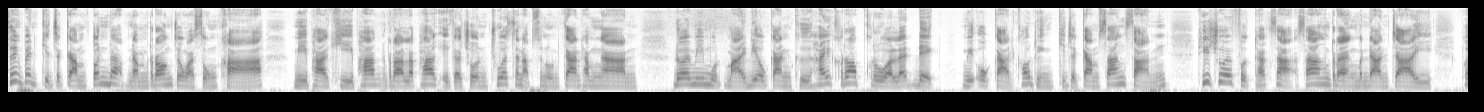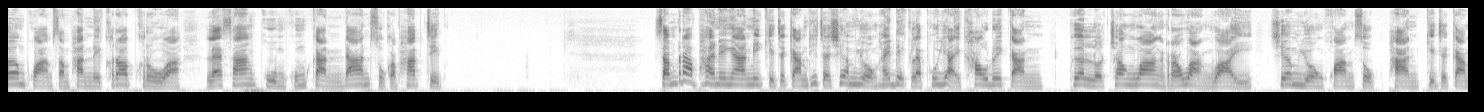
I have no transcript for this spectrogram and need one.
ซึ่งเป็นกิจกรรมต้นแบบนำร่องจังหวัดสงขลา มีภาคีภาครัฐและภาคเอกชนช่วยสนับสนุนการทำงาน โดยมีหมุดหมายเดียวกันคือให้ครอบครัวและเด็ก มีโอกาสเข้าถึงกิจกรรมสร้างสรรค์ ที่ช่วยฝึกทักษะสร้างแรงบันดาลใจ เพิ่มความสัมพันธ์ในครอบครัว และสร้างภูมิคุ้มกันด้านสุขภาพจิตสำหรับภายในงานมีกิจกรรมที่จะเชื่อมโยงให้เด็กและผู้ใหญ่เข้าด้วยกัน พื่อลดช่องว่างระหว่างวัย เชื่อมโยงความสุขผ่านกิจกรรม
